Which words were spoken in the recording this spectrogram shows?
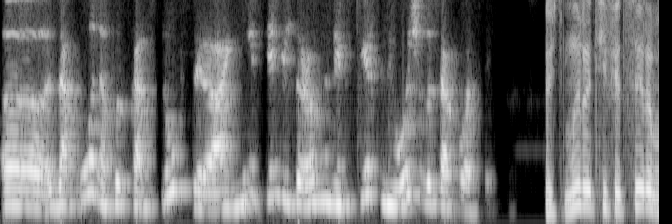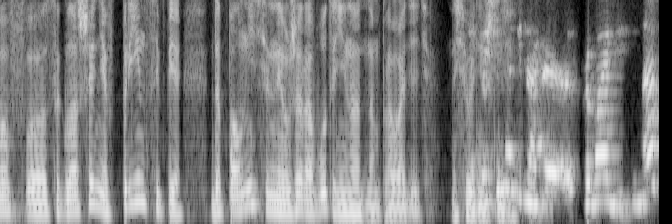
Э, законов, их конструкции, они все международными экспертами очень высоко оцениваются. То есть мы, ратифицировав э, соглашение, в принципе, дополнительные уже работы не надо нам проводить на сегодняшний день? не надо проводить? У нас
